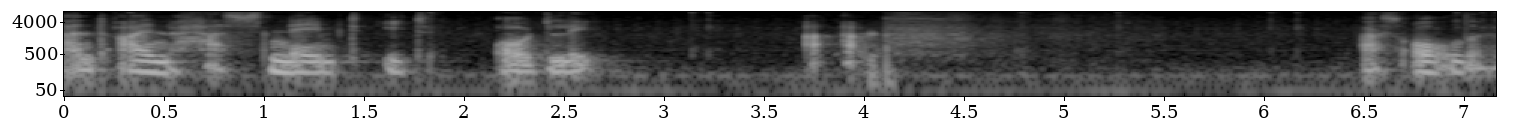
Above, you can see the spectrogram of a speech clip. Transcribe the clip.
and I has named it oddly uh, as all the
